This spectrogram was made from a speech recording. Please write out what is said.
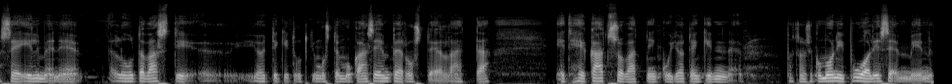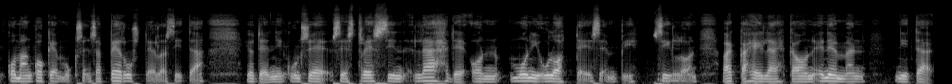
se ilmenee luultavasti joidenkin tutkimusten mukaan sen perusteella, että, että he katsovat niin kuin jotenkin sanoisinko monipuolisemmin oman kokemuksensa perusteella sitä, joten niin kuin se, se stressin lähde on moniulotteisempi silloin, vaikka heillä ehkä on enemmän niitä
